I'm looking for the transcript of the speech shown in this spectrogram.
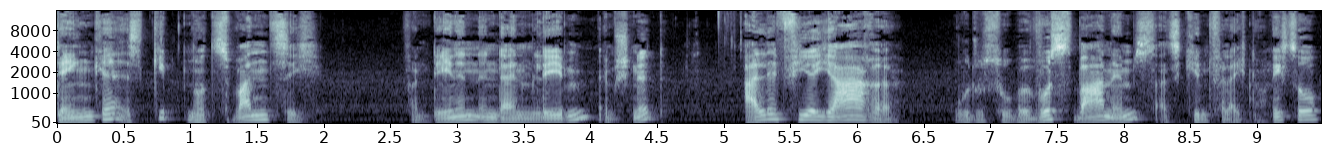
Denke, es gibt nur 20, von denen in deinem Leben im Schnitt alle vier Jahre, wo du es so bewusst wahrnimmst, als Kind vielleicht noch nicht so,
